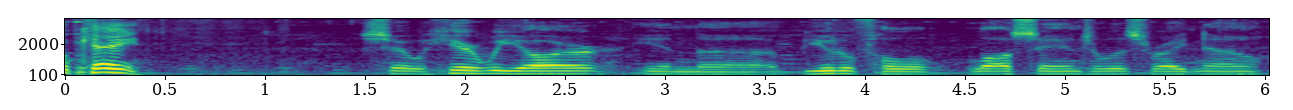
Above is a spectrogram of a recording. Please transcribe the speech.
Okay, so here we are in uh, beautiful Los Angeles right now.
